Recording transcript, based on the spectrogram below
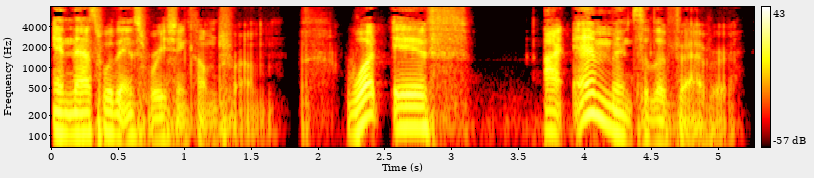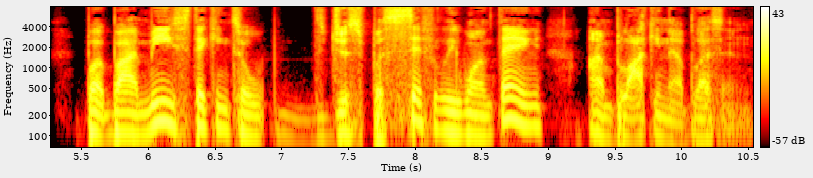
and that's where the inspiration comes from? What if I am meant to live forever, but by me sticking to just specifically one thing, I'm blocking that blessing.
